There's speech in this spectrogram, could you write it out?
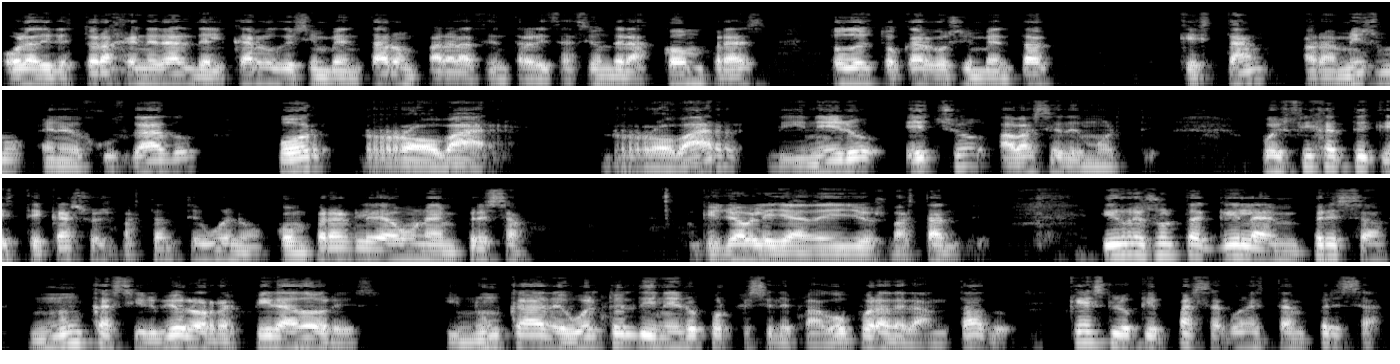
o la directora general del cargo que se inventaron para la centralización de las compras, todos estos cargos inventados que están ahora mismo en el juzgado por robar robar dinero hecho a base de muerte. Pues fíjate que este caso es bastante bueno, comprarle a una empresa, que yo hablé ya de ellos bastante, y resulta que la empresa nunca sirvió los respiradores y nunca ha devuelto el dinero porque se le pagó por adelantado. ¿Qué es lo que pasa con esta empresa?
